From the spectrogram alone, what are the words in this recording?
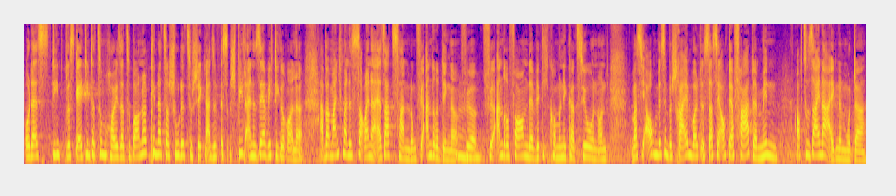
Oder es dient, das Geld dient dazu, um Häuser zu bauen oder Kinder zur Schule zu schicken. Also es spielt eine sehr wichtige Rolle. Aber manchmal ist es auch eine Ersatzhandlung für andere Dinge, für, für andere Formen der wirklich Kommunikation. Und was ich auch ein bisschen beschreiben wollte, ist, dass ja auch der Vater Min auch zu seiner eigenen Mutter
